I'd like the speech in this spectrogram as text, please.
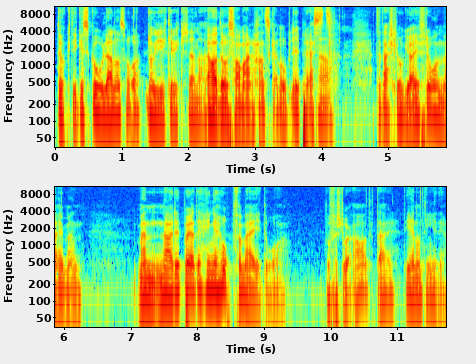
duktig i skolan och så. Då gick ryktena. Ja, då sa man han ska nog bli präst. Ja. Det där slog jag ifrån mig. Men, men när det började hänga ihop för mig då, då förstod jag ja, det där, det är någonting i det.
